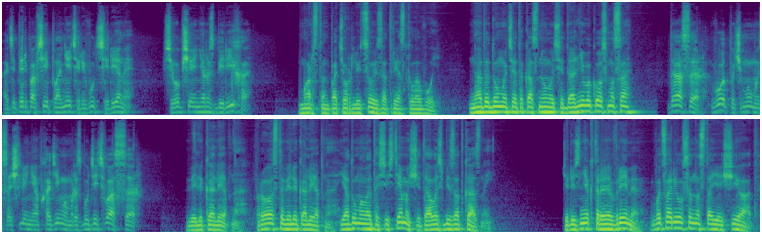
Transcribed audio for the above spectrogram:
а теперь по всей планете ревут сирены. Всеобщая неразбериха». Марстон потер лицо и затряс головой. «Надо думать, это коснулось и дальнего космоса?» «Да, сэр. Вот почему мы сочли необходимым разбудить вас, сэр». Великолепно. Просто великолепно. Я думал, эта система считалась безотказной. Через некоторое время воцарился настоящий ад.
